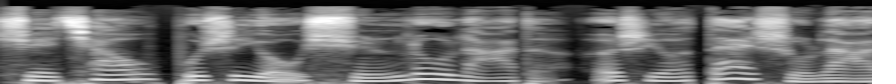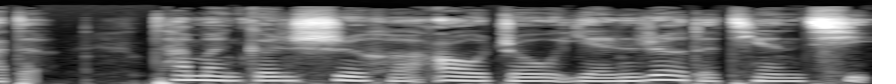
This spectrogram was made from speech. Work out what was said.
雪橇不是由驯鹿拉的，而是由袋鼠拉的，它们更适合澳洲炎热的天气。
